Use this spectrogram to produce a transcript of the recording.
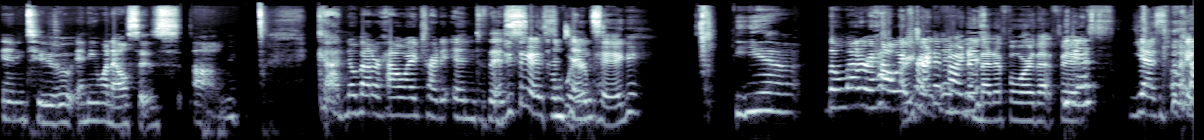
into anyone else's. Um, God, no matter how I try to end this, Did you say a square sentence- pig? Yeah, no matter how I Are you try trying to end find a this- metaphor that fits? Yes, yes. Okay,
